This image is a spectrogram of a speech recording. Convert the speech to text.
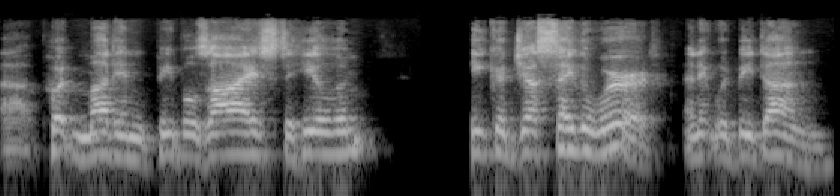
uh, put mud in people's eyes to heal them. He could just say the word and it would be done.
